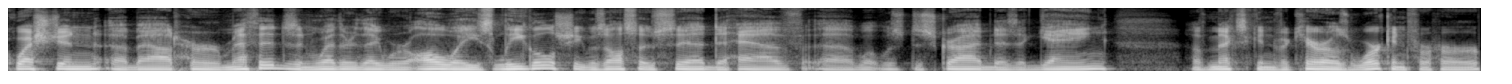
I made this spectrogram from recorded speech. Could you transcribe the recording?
question about her methods and whether they were always legal. She was also said to have uh, what was described as a gang of Mexican vaqueros working for her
